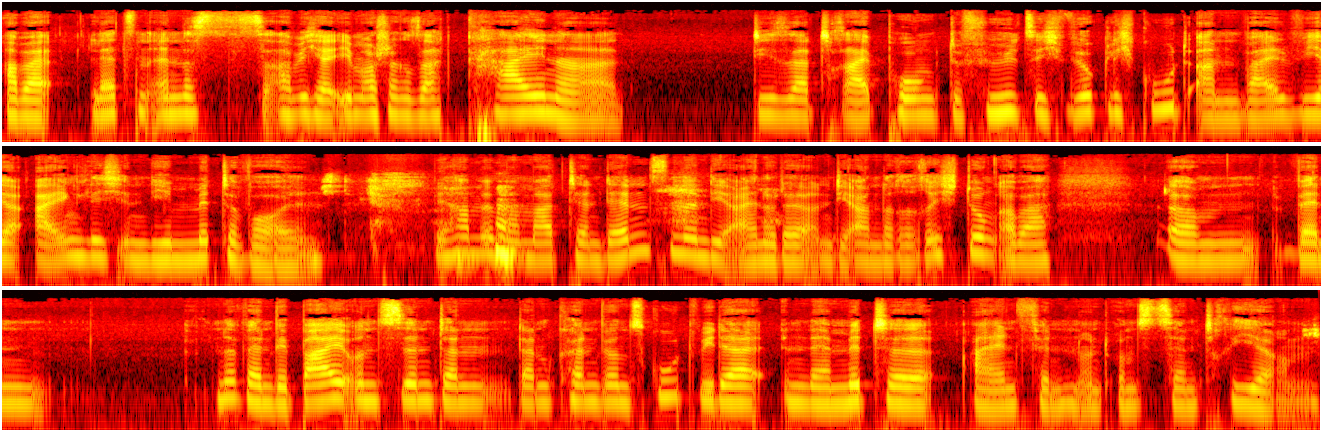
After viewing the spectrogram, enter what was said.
Aber letzten Endes habe ich ja eben auch schon gesagt, keiner dieser drei Punkte fühlt sich wirklich gut an, weil wir eigentlich in die Mitte wollen. Wir haben immer mal Tendenzen in die eine oder in die andere Richtung, aber ähm, wenn ne, wenn wir bei uns sind, dann, dann können wir uns gut wieder in der Mitte einfinden und uns zentrieren.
